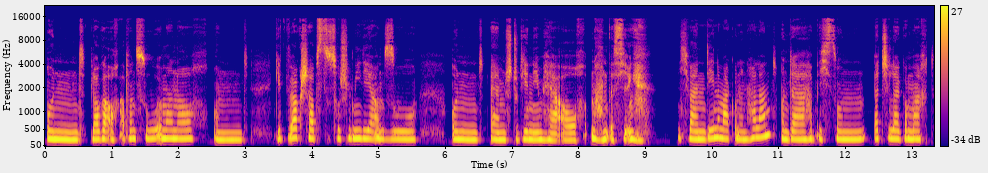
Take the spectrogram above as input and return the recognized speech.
und blogge auch ab und zu immer noch und gebe Workshops zu Social Media und so und ähm, studiere nebenher auch noch ein bisschen. Ich war in Dänemark und in Holland und da habe ich so einen Bachelor gemacht,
